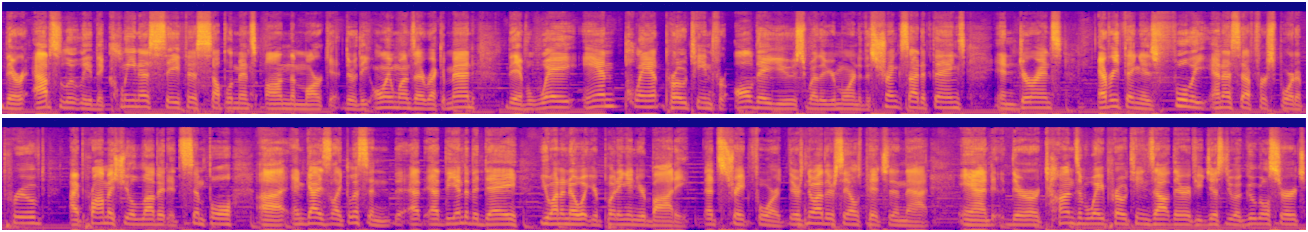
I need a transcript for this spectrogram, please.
They're absolutely the cleanest, safest supplements on the market. They're the only ones I recommend. They have whey and plant protein for all day use, whether you're more into the strength side of things, endurance. Everything is fully NSF for Sport approved. I promise you'll love it. It's simple. Uh, and guys, like, listen, at, at the end of the day, you want to know what you're putting in your body. That's straightforward. There's no other sales pitch than that. And there are tons of whey proteins out there. If you just do a Google search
